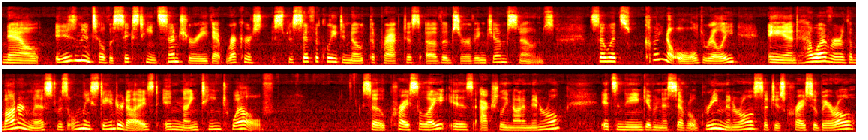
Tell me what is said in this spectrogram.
Now, it isn't until the 16th century that records specifically denote the practice of observing gemstones. So it's kind of old, really, and however, the modern list was only standardized in 1912. So chrysolite is actually not a mineral. It's a name given to several green minerals such as chrysoberyl,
